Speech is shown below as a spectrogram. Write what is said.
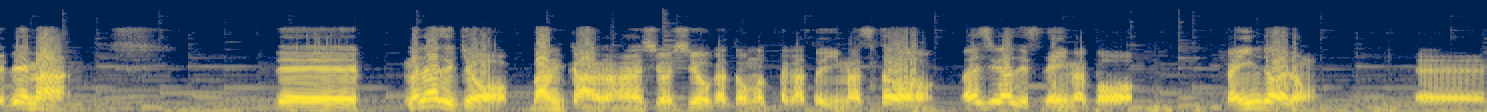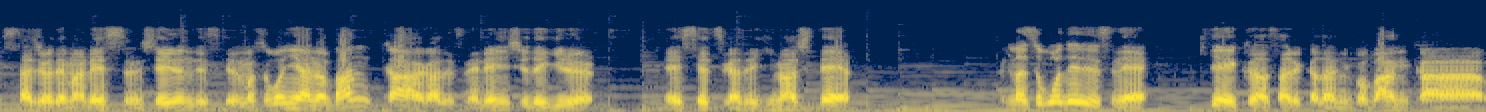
えー、で、まあ、で、まあ、なぜ今日バンカーの話をしようかと思ったかと言いますと、私がですね、今こう、まあ、インドアの、えー、スタジオでまあレッスンしているんですけども、そこにあのバンカーがですね、練習できる、えー、施設ができまして、まあ、そこでですね、来てくださる方にこうバンカ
